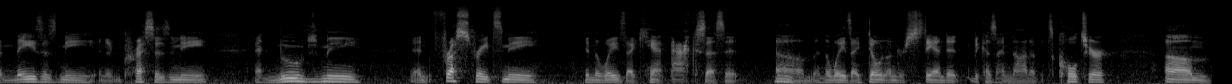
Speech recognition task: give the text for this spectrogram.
amazes me and impresses me and moves me and frustrates me in the ways I can't access it, um, in the ways I don't understand it because I'm not of its culture. Um,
